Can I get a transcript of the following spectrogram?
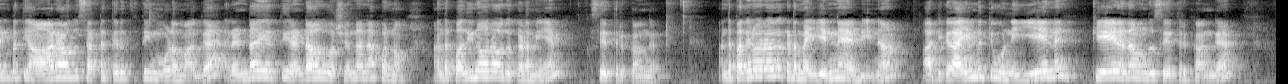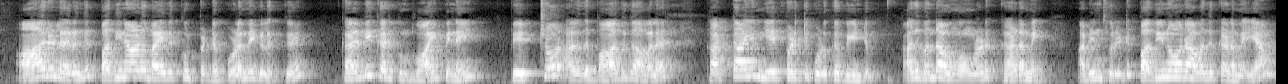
எண்பத்தி ஆறாவது சட்ட திருத்தத்தின் மூலமாக ரெண்டாயிரத்தி ரெண்டாவது வருஷம் தான் என்ன பண்ணோம்? அந்த பதினோராவது கடமையை சேர்த்துருக்காங்க. அந்த பதினோராவது கடமை என்ன அப்படின்னா ஆர்டிகல் ஐம்பத்தி ஒன்று ஏழு கேல தான் வந்து சேர்த்துருக்காங்க. ஆறிலிருந்து பதினாலு வயதுக்கு உட்பட்ட குழந்தைகளுக்கு கல்வி கற்கும் வாய்ப்பினை பெற்றோர் அல்லது பாதுகாவலர் கட்டாயம் ஏற்படுத்தி கொடுக்க வேண்டும். அது வந்து அவங்கவுங்களோட கடமை. அப்படின்னு சொல்லிட்டு பதினோராவது கடமையாக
